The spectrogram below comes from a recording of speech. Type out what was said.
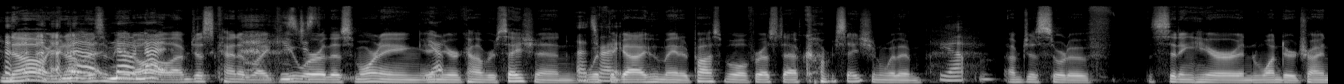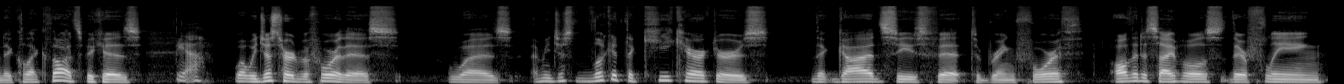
No, you're not No, losing me no, at not- all. I'm just kind of like He's you just- were this morning in your conversation That's with the guy who made it possible for us to have conversation with him. Yep. I'm just sort of sitting here in wonder trying to collect thoughts because Yeah. what we just heard before this was I mean, just look at the key characters that God sees fit to bring forth. All the disciples, they're fleeing,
